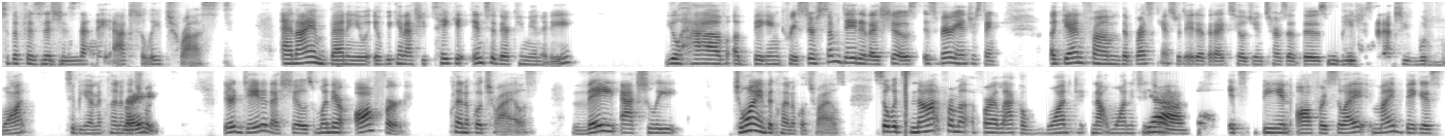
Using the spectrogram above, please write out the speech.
to the physicians mm-hmm. that they actually trust. And I am betting you, if we can actually take it into their community, you'll have a big increase. There's some data that shows it's very interesting. Again, from the breast cancer data that I told you in terms of those mm-hmm. patients that actually would want to be on a clinical right. trial, there data that shows when they're offered clinical trials, they actually join the clinical trials. So it's not from a, for a lack of want, not wanting to yeah. join. It's being offered. So I, my biggest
